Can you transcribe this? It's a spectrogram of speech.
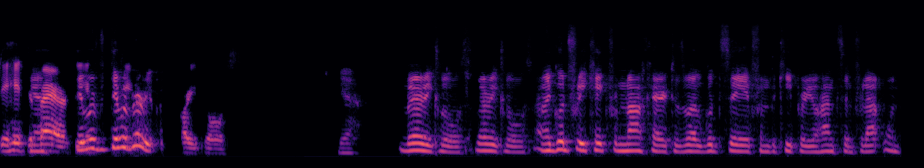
They hit the Yeah. bar. They were they were very very close. Yeah. Very close, very close. And a good free kick from Knockaert as well. Good save from the keeper Johansson for that one.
